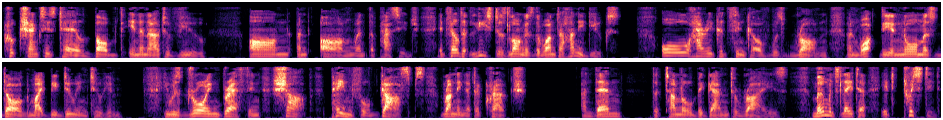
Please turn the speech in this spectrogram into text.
Crookshanks's tail bobbed in and out of view. On and on went the passage. It felt at least as long as the one to Honeydukes. All Harry could think of was Ron, and what the enormous dog might be doing to him. He was drawing breath in sharp, painful gasps, running at a crouch. And then the tunnel began to rise. Moments later it twisted,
